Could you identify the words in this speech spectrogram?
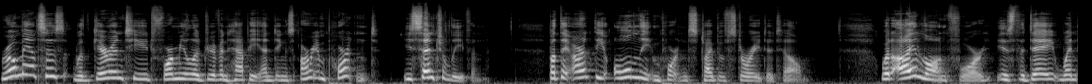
Romances with guaranteed formula driven happy endings are important, essential even, but they aren't the only important type of story to tell. What I long for is the day when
